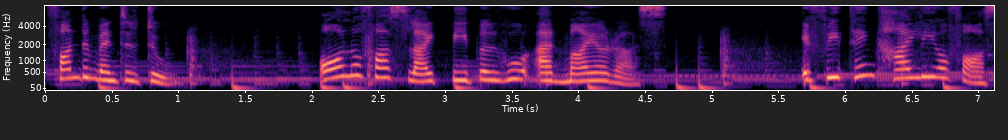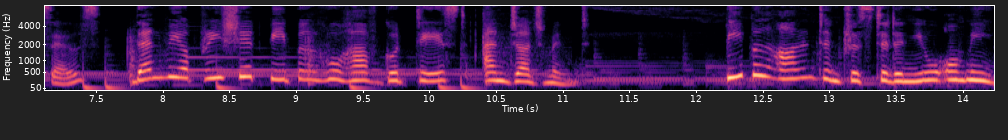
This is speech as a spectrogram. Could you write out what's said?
fundamental too. All of us like people who admire us. If we think highly of ourselves, then we appreciate people who have good taste and judgment. People aren't interested in you or me.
